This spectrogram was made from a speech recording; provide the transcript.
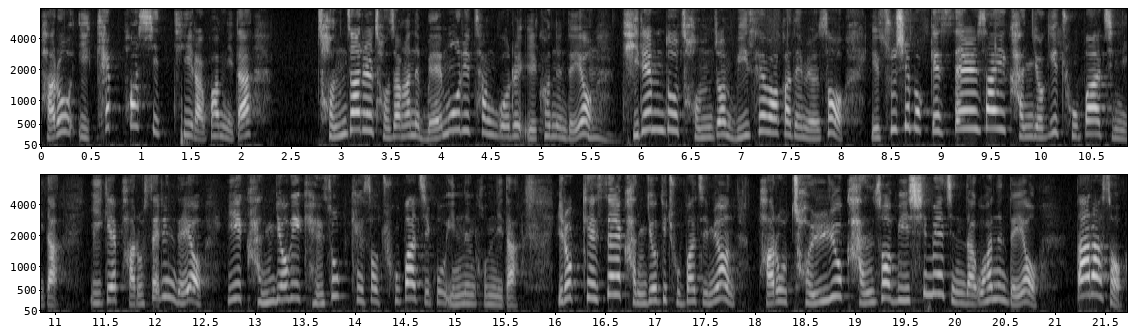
바로 이 capacity라고 합니다. 전자를 저장하는 메모리 창고를 일컫는데요. 음. D램도 점점 미세화가 되면서 이 수십억 개 셀 사이 간격이 좁아집니다. 이게 바로 셀인데요. 이 간격이 계속해서 좁아지고 있는 겁니다. 이렇게 셀 간격이 좁아지면 바로 전류 간섭이 심해진다고 하는데요. 따라서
